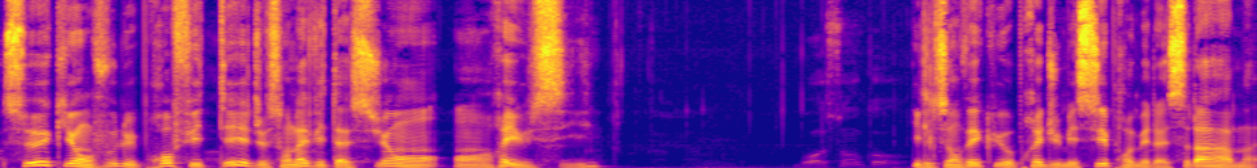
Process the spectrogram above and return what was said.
Ceux qui ont voulu profiter de son invitation ont réussi. Ils ont vécu auprès du Messie premier l'Islam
